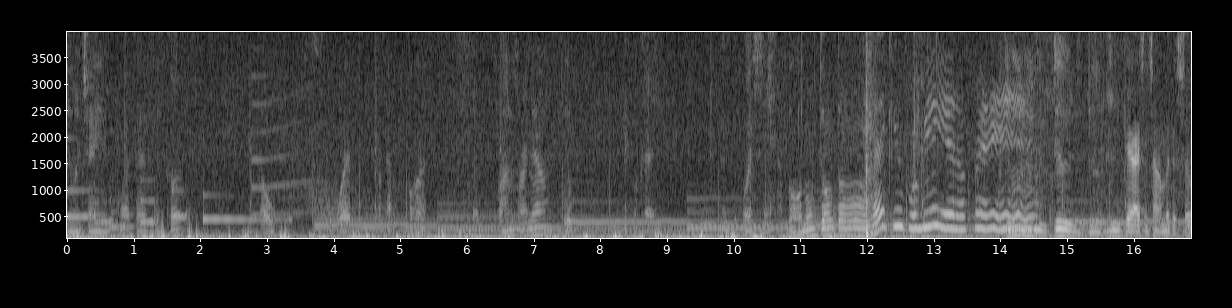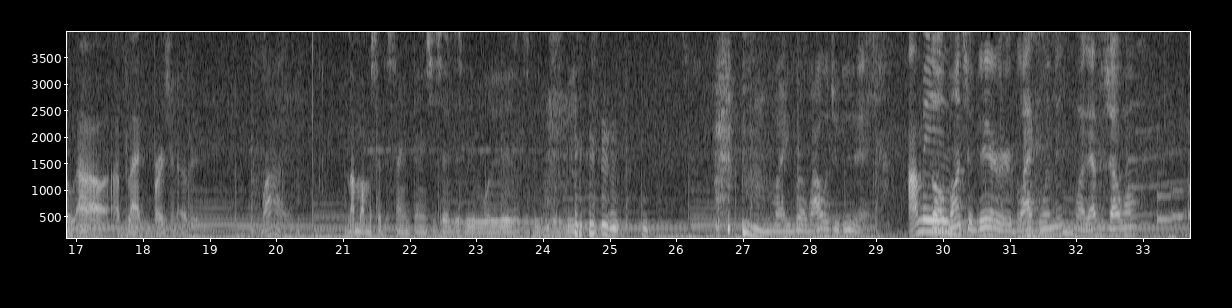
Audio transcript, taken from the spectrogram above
You want to change the podcast to the car? Oh, for what? I'm having fun. Fun right now? Yep. Okay. That's the question. Dun, dun, dun. Thank you for being a friend. Do, do, do. They're actually trying to make a show, uh, a black version of it. Why? My mama said the same thing. She said, "Just leave it what it is. Just leave it what it is." like, bro, why would you do that? I mean, So a bunch of bitter black women, like that's what y'all want?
